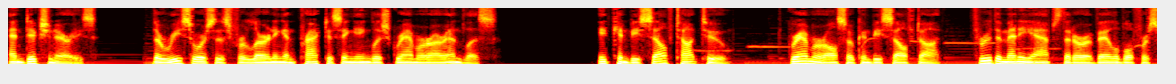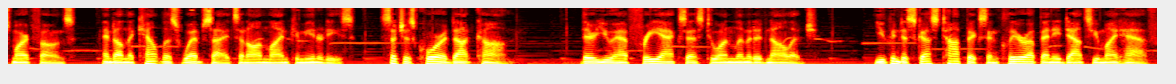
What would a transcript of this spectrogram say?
and dictionaries. The resources for learning and practicing English grammar are endless. It can be self taught too. Grammar also can be self taught, through the many apps that are available for smartphones, and on the countless websites and online communities, such as Quora.com. There you have free access to unlimited knowledge. You can discuss topics and clear up any doubts you might have.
